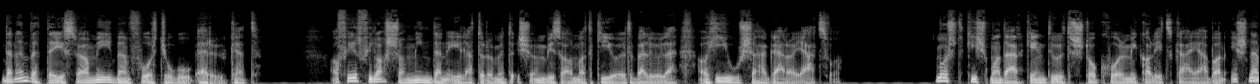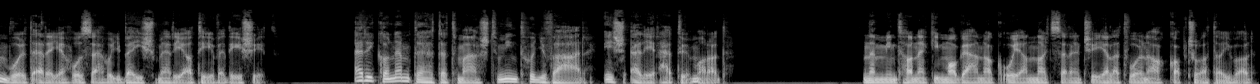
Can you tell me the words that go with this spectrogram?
de nem vette észre a mélyben fortyogó erőket. A férfi lassan minden életörömöt és önbizalmat kiölt belőle, a hiúságára játszva. Most kismadárként ült Stockholmi kalickájában, és nem volt ereje hozzá, hogy beismerje a tévedését. Erika nem tehetett mást, mint hogy vár, és elérhető marad. Nem mintha neki magának olyan nagy szerencséje lett volna a kapcsolataival.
